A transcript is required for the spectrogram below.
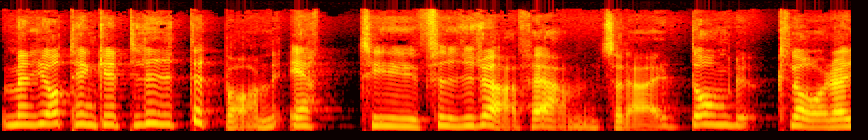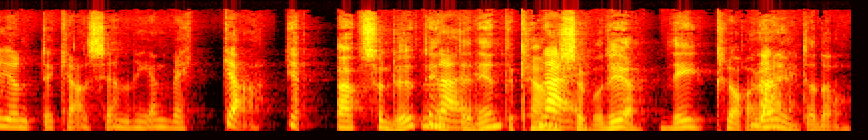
men jag tänker ett litet barn, ett till fyra, fem sådär. De klarar ju inte kanske en hel vecka. Ja, absolut inte, Nej. det är inte kanske Nej. på det. Det klarar Nej. inte de.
